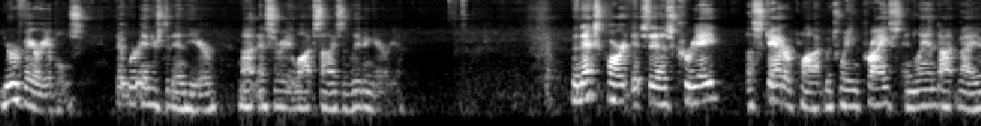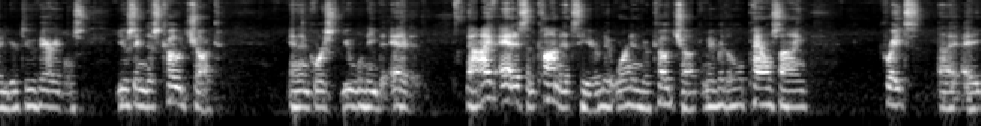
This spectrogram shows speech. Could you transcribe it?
your variables that we're interested in here, not necessarily lot size and living area. The next part, it says create a scatter plot between price and land dot value, your two variables, using this code chunk. And then, of course, you will need to edit it. Now, I've added some comments here that weren't in the code chunk. Remember the little pound sign creates a,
